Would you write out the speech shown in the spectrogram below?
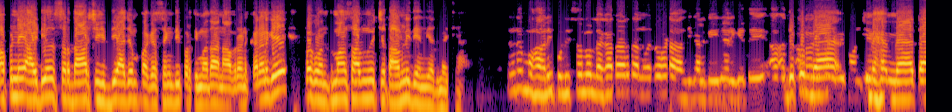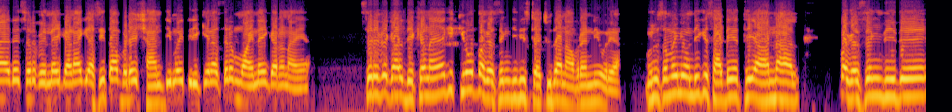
ਆਪਣੇ ਆਈਡੀਅਲ ਸਰਦਾਰ ਸ਼ਹੀਦ ਆਜਮ ਭਗਤ ਸਿੰਘ ਦੀ ਪ੍ਰਤਿਮਾ ਦਾ ਅਨਾਵਰਣ ਕਰਨਗੇ। ਭਗਵੰਤ ਮਾਨ ਸਾਹਿਬ ਨੂੰ ਇਹ ਚੇਤਾਵਨੀ ਦੇਣ ਲਈ ਅੱਜ ਮੈਂ ਇੱਥੇ ਆਇਆ। ਜਿਹੜੇ ਮੋਹਾਲੀ ਪੁਲਿਸ ਵੱਲੋਂ ਲਗਾਤਾਰ ਤੁਹਾਨੂੰ ਇੱਥੋਂ ਹਟਾਉਣ ਦੀ ਗੱਲ ਕਹੀ ਜਾ ਰਹੀ ਹੈ ਤੇ ਦੇਖੋ, ਮੈਂ ਮੈਂ ਤਾਂ ਇਹਦੇ ਸਿਰਫ ਇੰਨਾ ਹੀ ਕਹਿਣਾ ਕਿ ਅਸੀਂ ਤਾਂ ਬੜੇ ਸ਼ਾਂਤੀਮਈ ਤਰੀਕੇ ਨਾਲ ਸਿਰਫ ਮੁਆਇਨਾ ਹੀ ਕਰਨ ਆਏ ਆ ਸਿਰਫ ਇਹ ਗੱਲ ਦੇਖਣ ਆਇਆ ਕਿ ਕਿਉਂ ਭਗਤ ਸਿੰਘ ਜੀ ਦੀ ਸਟੈਚੂ ਦਾ ਅਨਾਵਰਣ ਨਹੀਂ ਹੋ ਰਿਹਾ? ਮੈਨੂੰ ਸਮਝ ਨਹੀਂ ਆਉਂਦੀ ਕਿ ਸਾਡੇ ਇੱਥੇ ਆਉਣ ਨਾਲ ਭਗਤ ਸਿੰਘ ਜੀ ਦੇ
